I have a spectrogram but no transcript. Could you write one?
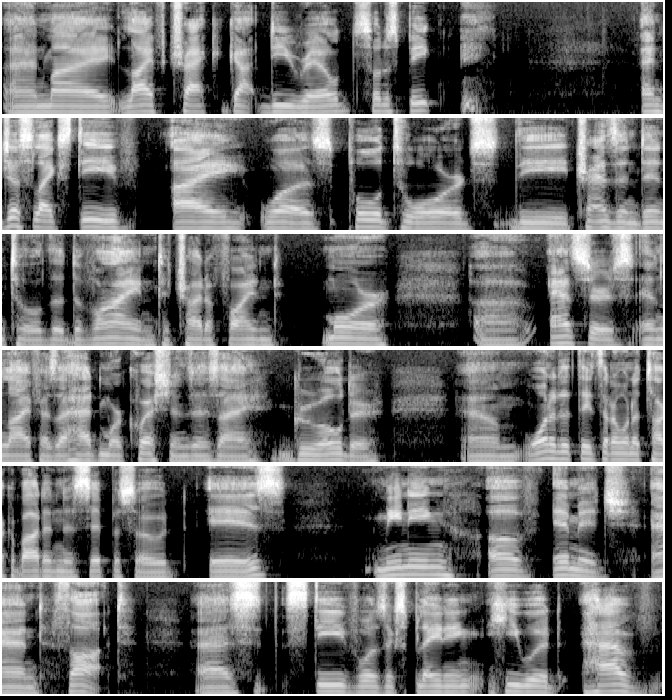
and my life track got derailed, so to speak. and just like Steve, I was pulled towards the transcendental, the divine, to try to find more uh, answers in life as I had more questions as I grew older. Um, one of the things that I want to talk about in this episode is meaning of image and thought. As Steve was explaining, he would have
